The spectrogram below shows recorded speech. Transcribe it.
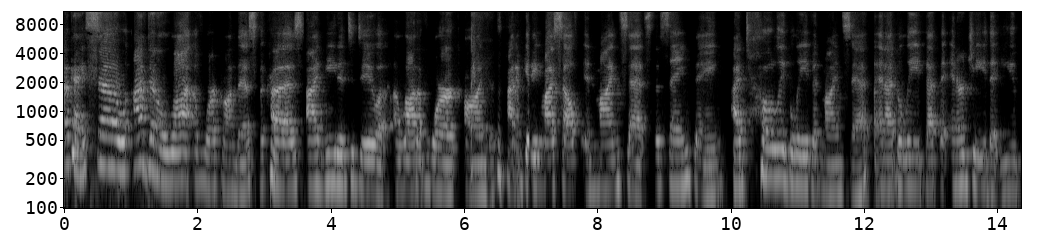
Okay, so I've done a lot of work on this because I needed to do a, a lot of work on just kind of getting myself in mindsets. The same thing. I totally believe in mindset, and I believe that the energy that you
